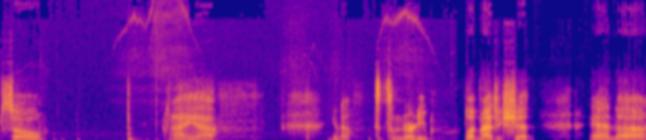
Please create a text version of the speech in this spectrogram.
"So, I, uh, you know, did some nerdy blood magic shit, and uh,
